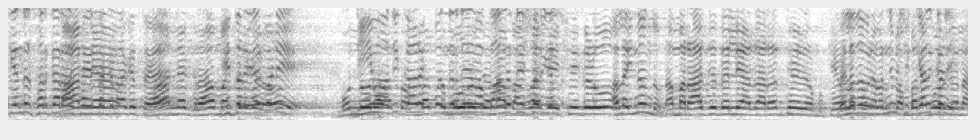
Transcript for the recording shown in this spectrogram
ಕೇಂದ್ರ ಸರ್ಕಾರ ಮಾನ್ಯ ಗೃಹ ಈ ತರ ಹೇಳ್ಬೇಡಿ. ನೀವು ಅಧಿಕಾರಕ್ಕೆ ಬಂದ್ರೆ ಬಾಂಗ್ಲಾದೇಶಿಗಳು ಅಲ್ಲ ಇನ್ನೊಂದು. ನಮ್ಮ ರಾಜ್ಯದಲ್ಲಿ ಅದಾರ ಅಂತ ಹೇಳಿದ್ರು. ಕೇವಲ ಬೆಲ್ಲದವ್ರೆ ಒಂದ್ ನಿಮಿಷ ಮುನ್ನೂರ ತೊಂಬತ್ಮೂರು ಕೇಳ್ಕೊಳ್ಳಿ. ಜನ.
